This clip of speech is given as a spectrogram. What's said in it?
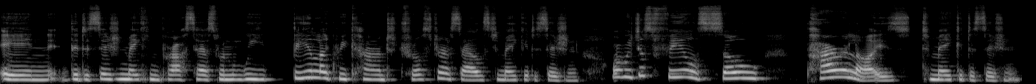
in the decision making process, when we feel like we can't trust ourselves to make a decision, or we just feel so paralyzed to make a decision,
